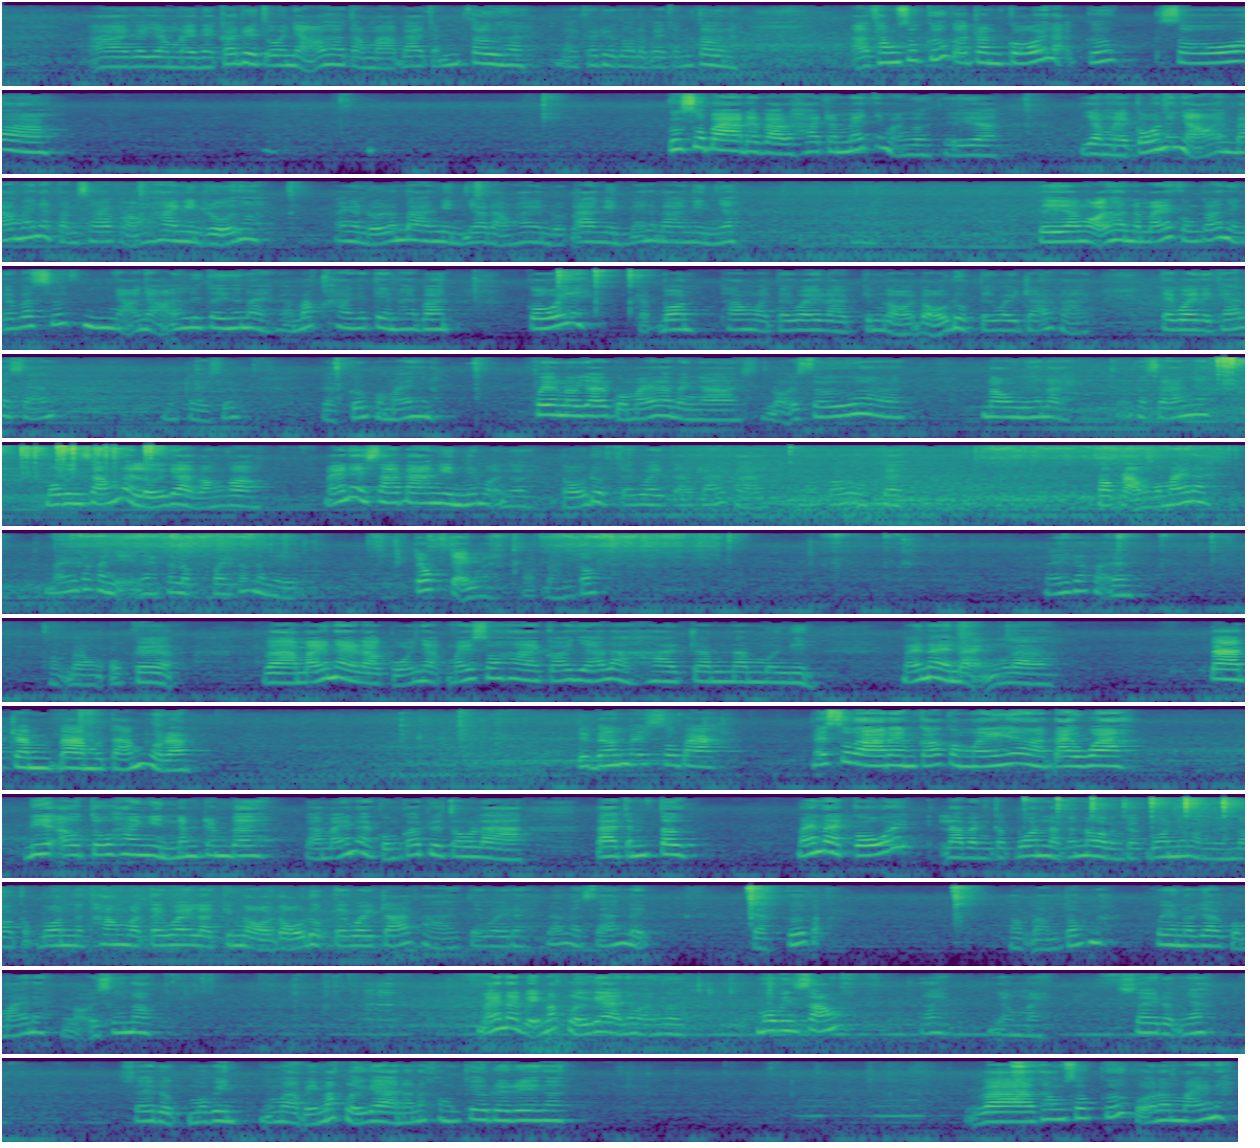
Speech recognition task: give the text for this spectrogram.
À, cái dòng này này có rito nhỏ thôi tầm à, 3.4 thôi. Đây có rito là 3.4 này à, thông số cước ở trên cối là cước số à, cước số 3 đây vào là 200m nha mọi người. Thì à, dòng này cối nó nhỏ em báo máy này tầm sao khoảng hai nghìn rưỡi thôi. hai nghìn rưỡi đến ba nghìn dao động hai nghìn rưỡi ba nghìn máy là ba nghìn nha thì à, ngoại hình là máy cũng có những cái vết xước nhỏ nhỏ li ti thế này và mắc hai cái tem hai bên. Cối, carbon thân và tay quay là kim loại đổi được tay quay trái phải. Tay quay thì khá là sáng. Một trời xước. Gạt cước của máy này. Khuyên đầu dây của máy là bằng à, loại sứ à, nâu như thế này. Rất là sáng nhá. Mô pin sóng này lưỡi gà vẫn còn. Máy này size 3 nghìn nha mọi người. Đổi được tay quay tay trái phải. Nó có ok. Hoạt động của máy đây. Máy rất là nhẹ nha. Cái lực quay rất là nhẹ. Chốt chặn này hoạt động tốt đấy, rất là êm. Hoạt động ok ạ. Và máy này là của Nhật, máy số 2 có giá là 250.000 máy này nặng là 338 gram. Tiếp đến máy số 3 máy số 3 đây em có con máy à, Daiwa Beer Auto 2500B và máy này cũng có trito là 3.4 máy này cối là bằng carbon, là cái nồi bằng carbon nha mọi người nồi carbon là thân và tay quay là kim loại đổ được tay quay trái phải tay quay đây. Rất là sáng đẹp. Chặt cướp ạ. à hoạt động tốt nè. Quen đầu dây của máy này lõi số 5 máy này bị mắc lưỡi gà nha mọi người. Mô pin sống đây, dòng này. Xoay được nha. Xoay được mô pin nhưng mà bị mắc lưỡi gà nên nó không kêu rê rê thôi. Và thông số cước của con máy này.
